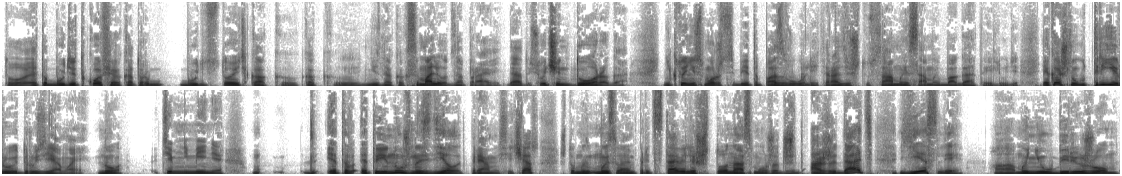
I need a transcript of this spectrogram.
то это будет кофе, который будет стоить как, как, не знаю, как самолет заправить, да, то есть очень дорого. Никто не сможет себе это позволить, разве что самые-самые богатые люди. Я, конечно, утрирую, друзья мои, но, тем не менее, это, это и нужно сделать прямо сейчас, что мы, мы с вами представили, что нас может ожидать, если а, мы не убережем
